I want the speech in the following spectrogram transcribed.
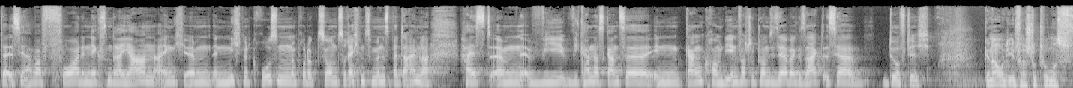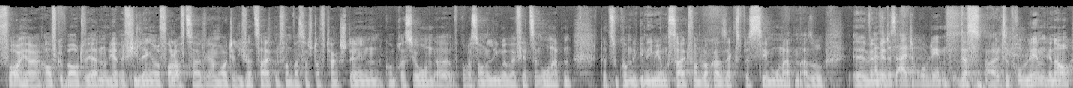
Da ist ja aber vor den nächsten drei Jahren eigentlich ähm, nicht mit großen Produktionen zu rechnen, zumindest bei Daimler. Heißt, ähm, wie, wie kann das Ganze in Gang kommen? Die Infrastruktur, haben Sie selber gesagt, ist ja dürftig. Genau, die Infrastruktur muss vorher aufgebaut werden und die hat eine viel längere Vorlaufzeit. Wir haben heute Lieferzeiten von Wasserstofftankstellen, Kompression, äh, Kompression, da liegen wir bei 14 Monaten. Dazu kommt eine Genehmigungszeit von locker sechs bis zehn Monaten. Also, äh, wenn also wir, das alte Problem. Das alte Problem, genau.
